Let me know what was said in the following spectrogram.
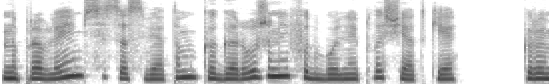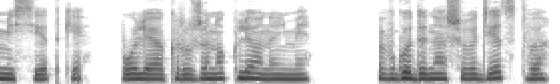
направляемся со Святом к огороженной футбольной площадке. Кроме сетки, поле окружено кленами. В годы нашего детства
